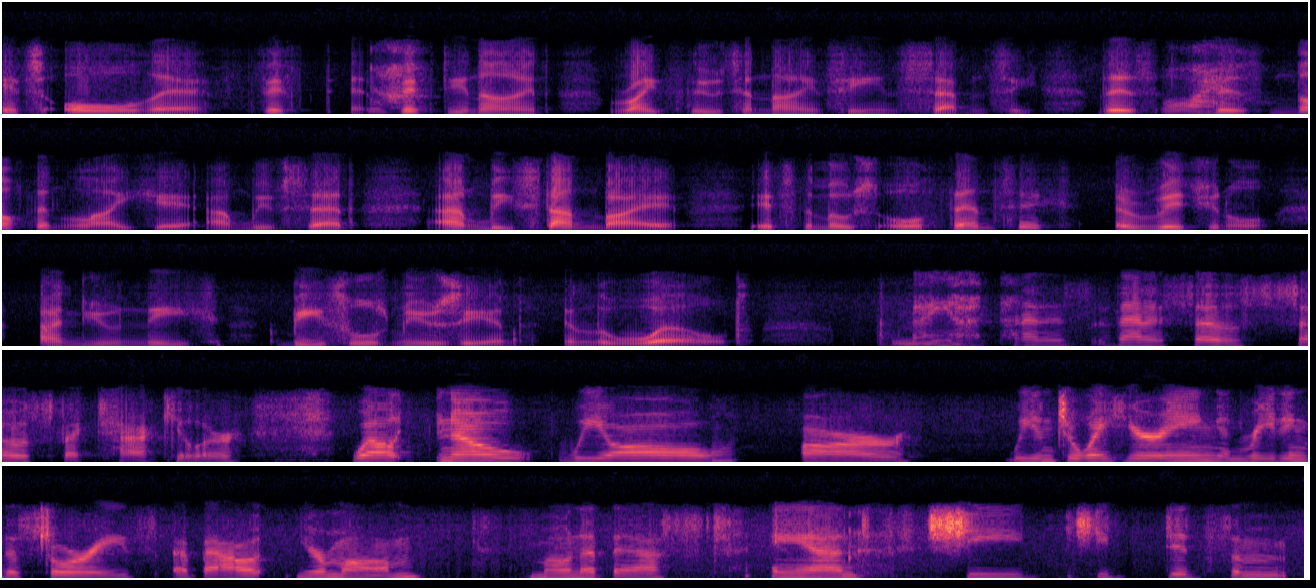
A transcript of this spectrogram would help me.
It's all there. 59 right through to 1970. There's Wow. there's nothing like it, and we've said, and we stand by it. It's the most authentic, original, and unique Beatles museum in the world. Man. That is that is so so spectacular. Well, you know, we all are we enjoy hearing and reading the stories about your mom, Mona Best, and she she did some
